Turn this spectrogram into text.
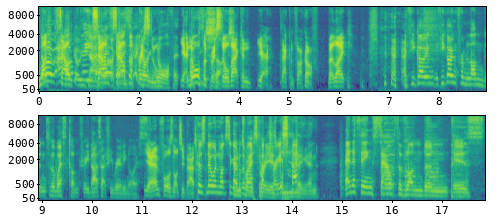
like I south, oh, don't think south, so. south Yeah, of going Bristol. north, yeah, north of Bristol. sucks. That can, yeah, that can fuck off. But like, If you're going, if you're going from London to the West Country, that's actually really nice. yeah, M4 is not too bad. Because no one wants to go to the West Country. is is. Anything south of London is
